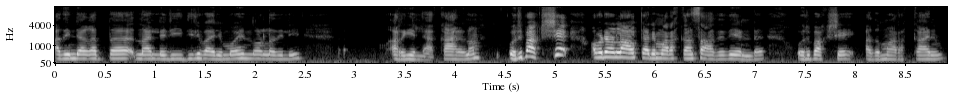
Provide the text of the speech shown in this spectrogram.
അതിന്റെ അകത്ത് നല്ല രീതിയിൽ വരുമോ എന്നുള്ളതിൽ അറിയില്ല. കാരണം ഒരു പക്ഷേ അവിടെയുള്ള ആൾക്കാർ മറക്കാൻ സാധ്യതയുണ്ട്. ഒരു പക്ഷേ അത് മറക്കാനും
